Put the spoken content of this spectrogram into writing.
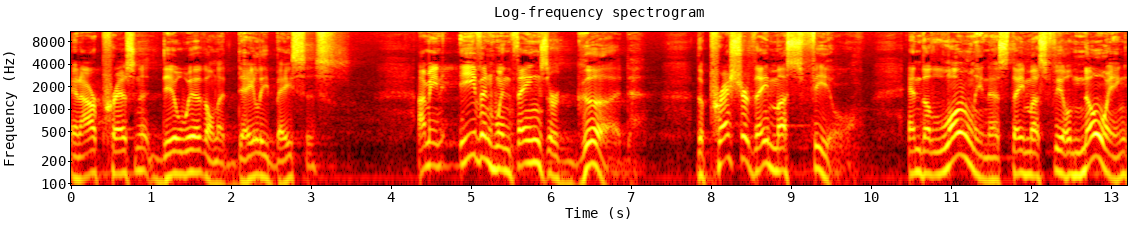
and our president deal with on a daily basis? I mean, even when things are good, the pressure they must feel and the loneliness they must feel knowing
